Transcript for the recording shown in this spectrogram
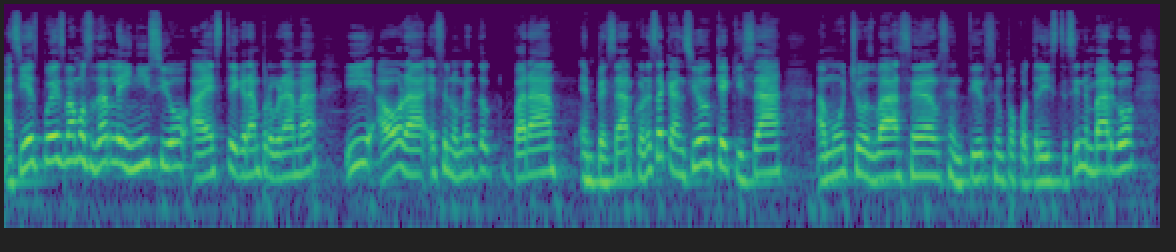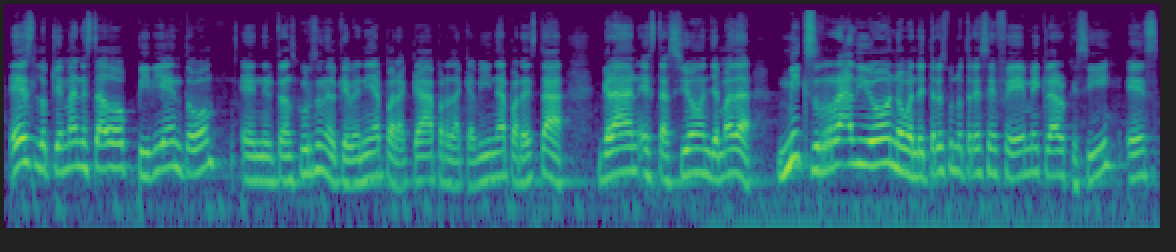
Así es, pues vamos a darle inicio a este gran programa y ahora es el momento para empezar con esa canción que quizá a muchos va a hacer sentirse un poco triste. Sin embargo, es lo que me han estado pidiendo en el transcurso en el que venía para acá, para la cabina, para esta gran estación llamada Mix Radio 93.3 FM. Claro que sí, es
